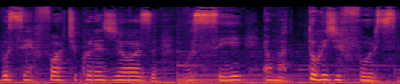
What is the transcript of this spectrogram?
você é forte e corajosa. Você é uma torre de força.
